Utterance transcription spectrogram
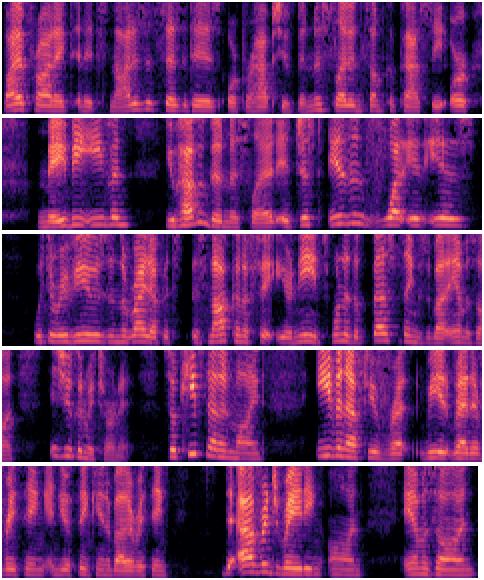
buy a product and it's not as it says it is, or perhaps you've been misled in some capacity, or maybe even you haven't been misled. It just isn't what it is with the reviews and the write up. It's it's not going to fit your needs. One of the best things about Amazon is you can return it. So keep that in mind even after you've read read, read everything and you're thinking about everything. The average rating on Amazon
